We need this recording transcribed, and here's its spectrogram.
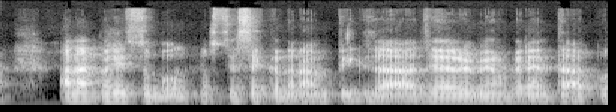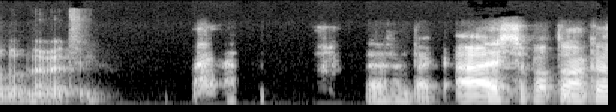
a nakoniec to bol proste second round pick za Jeremyho Granta a podobné veci. Tak. A ešte potom ako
